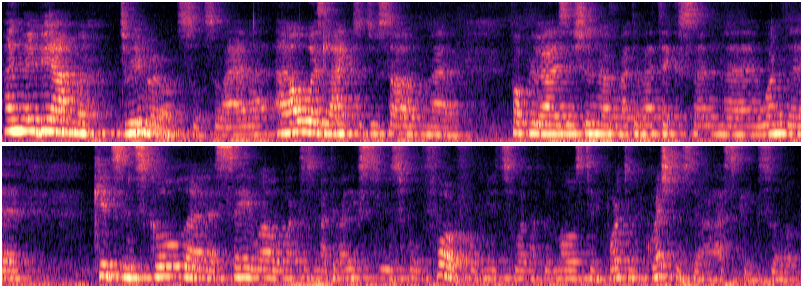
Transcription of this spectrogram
And maybe I'm a dreamer also, so I, I always like to do some uh, popularization of mathematics. And uh, when the kids in school uh, say, well, what is mathematics useful for? For me, it's one of the most important questions they're asking. So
